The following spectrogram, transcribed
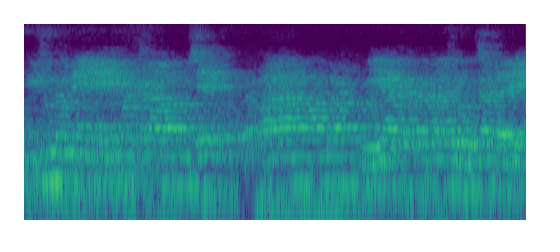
બીજું તમને એ પણ જણાવવાનું છે તમારામાં પણ કોઈ આ પ્રકારના જો ઊંચા દરે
